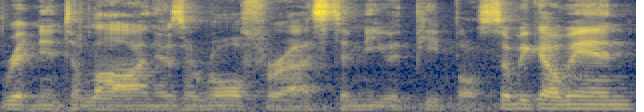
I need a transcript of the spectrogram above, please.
written into law, and there's a role for us to meet with people. So we go in,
